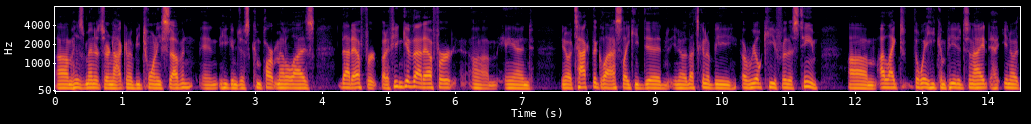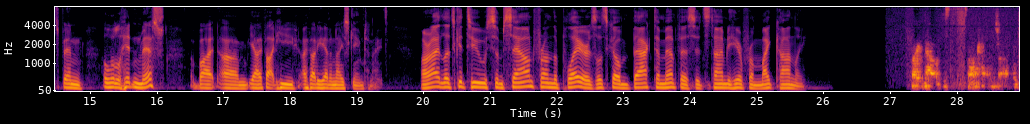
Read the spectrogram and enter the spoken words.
um, his minutes are not going to be 27, and he can just compartmentalize that effort. But if he can give that effort um, and you know attack the glass like he did, you know that's going to be a real key for this team. Um, I liked the way he competed tonight. You know, it's been a little hit and miss, but um, yeah, I thought he I thought he had a nice game tonight. All right, let's get to some sound from the players. Let's go back to Memphis. It's time to hear from Mike Conley. right now. It's not kind of job.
